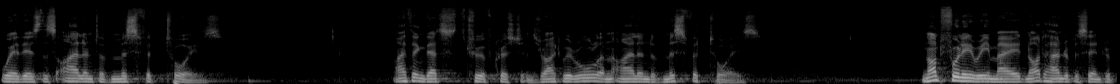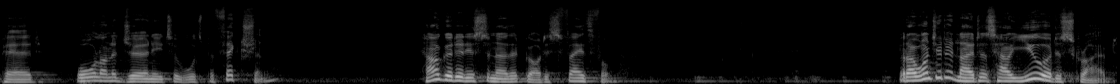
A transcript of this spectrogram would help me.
where there's this island of misfit toys. I think that's true of Christians, right? We're all an island of misfit toys. Not fully remade, not 100% repaired, all on a journey towards perfection. How good it is to know that God is faithful. But I want you to notice how you are described.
